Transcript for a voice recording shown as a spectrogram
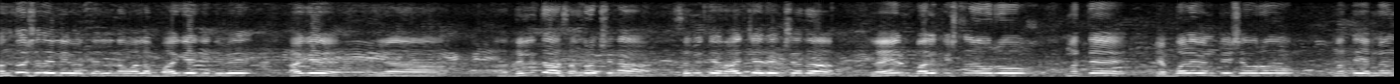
ಸಂತೋಷದಲ್ಲಿ ಇವತ್ತೆಲ್ಲ ನಾವೆಲ್ಲ ಭಾಗಿಯಾಗಿದ್ದೀವಿ. ಹಾಗೆ ದಲಿತ ಸಂರಕ್ಷಣಾ ಸಮಿತಿಯ ರಾಜ್ಯಾಧ್ಯಕ್ಷರಾದ ಲಯನ್ ಬಾಲಕೃಷ್ಣ ಅವರು ಮತ್ತು ಹೆಬ್ಬಾಳೆ ವೆಂಕಟೇಶ್ ಅವರು, ಮತ್ತು ಎಂ ಎಂ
